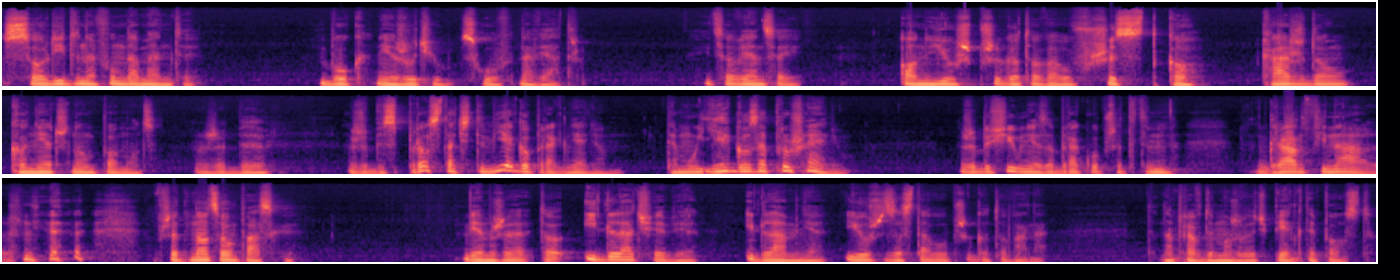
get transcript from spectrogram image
solidne fundamenty. Bóg nie rzucił słów na wiatr. I co więcej, On już przygotował wszystko, każdą konieczną pomoc, żeby, żeby sprostać tym Jego pragnieniom, temu Jego zaproszeniu, żeby sił nie zabrakło przed tym grand final, nie? przed nocą Paschy. Wiem, że to i dla Ciebie, i dla mnie już zostało przygotowane. To naprawdę może być piękny post.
